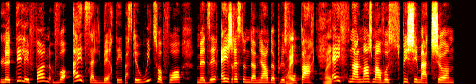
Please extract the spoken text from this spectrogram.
le téléphone va être sa liberté. Parce que oui, tu vas pouvoir me dire, hey, je reste une demi-heure de plus Ouais. au parc. Ouais. Hey, finalement, je m'en vais souper chez ma chum.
